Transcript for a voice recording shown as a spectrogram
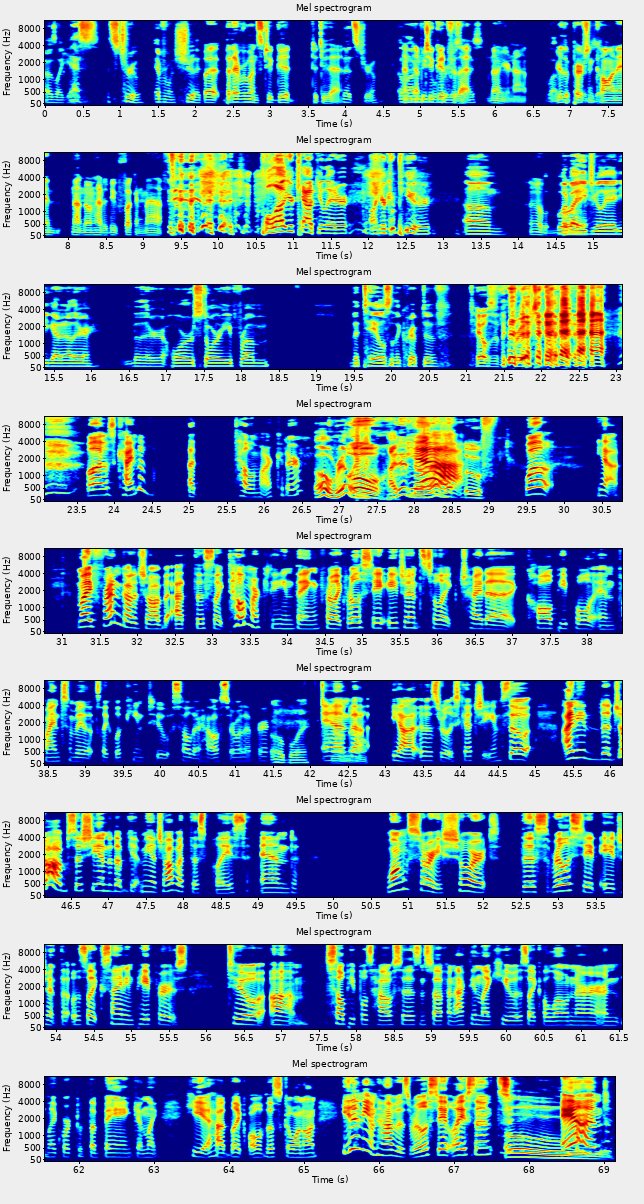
I was like, yes, it's true. Everyone should. But but everyone's too good to do that. That's true. A I'm, lot of I'm too people good for that. No, you're not. A lot You're the people person criticize. calling in not knowing how to do fucking math. Pull out your calculator on your computer. Um, Oh, what about you, Julia? You got another another horror story from the Tales of the Crypt of? Tales of the Crypt. Well, I was kind of a telemarketer. Oh, really? Oh. I didn't know that. Oof. Well, yeah. My friend got a job at this like telemarketing thing for like real estate agents to like try to call people and find somebody that's like looking to sell their house or whatever. Oh boy. And no. uh, yeah, it was really sketchy. So I needed a job, so she ended up getting me a job at this place. And long story short, this real estate agent that was like signing papers to um sell people's houses and stuff and acting like he was like a loaner and like worked with the bank and like he had like all of this going on. He didn't even have his real estate license Oh. And-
